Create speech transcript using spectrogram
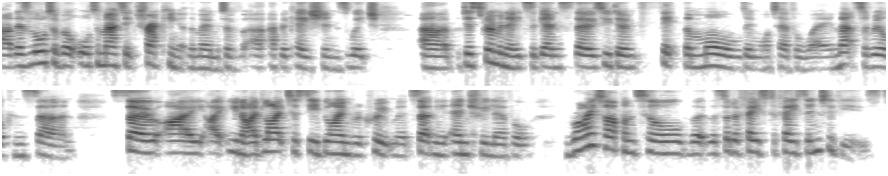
Uh, there's a lot of automatic tracking at the moment of uh, applications, which uh, discriminates against those who don't fit the mold in whatever way, and that's a real concern. So I, I you know, I'd like to see blind recruitment, certainly entry level, right up until the, the sort of face-to-face -face interviews.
